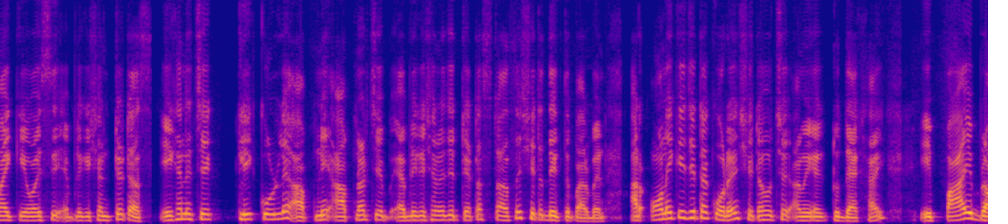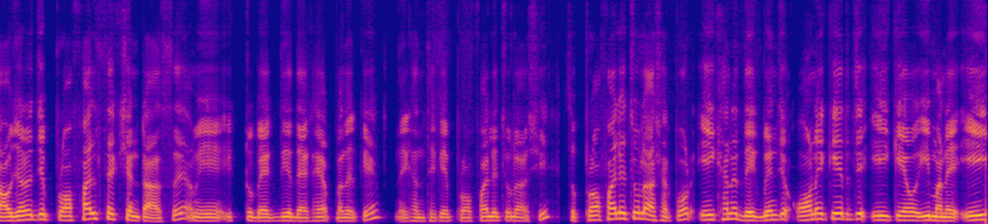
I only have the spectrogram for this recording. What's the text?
my KYC application status এখানে চেক ক্লিক করলে আপনি আপনার যে অ্যাপ্লিকেশনের যে স্ট্যাটাসটা আছে, সেটা দেখতে পারবেন। আর অনেকে যেটা করেন, সেটা হচ্ছে আমি একটু দেখাই। এই পাই ব্রাউজারের যে প্রোফাইল সেকশনটা আছে, আমি একটু ব্যাক দিয়ে দেখাই আপনাদেরকে। এখান থেকে প্রোফাইলে চলে আসি। তো প্রোফাইলে চলে আসার পর এইখানে দেখবেন যে অনেকের যে এই কে মানে এই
